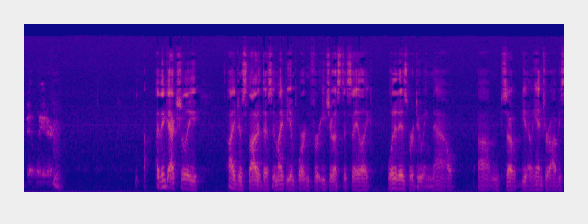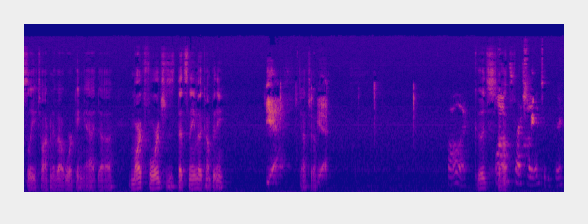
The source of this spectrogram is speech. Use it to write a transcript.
a bit later. I think actually, I just thought of this. It might be important for each of us to say like what it is we're doing now. Um, so you know, Andrew obviously talking about working at uh, Markforged. is- That's the name of the company. Yeah, Gotcha. yeah. Baller. Good Well, I'm stuff. especially into it.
